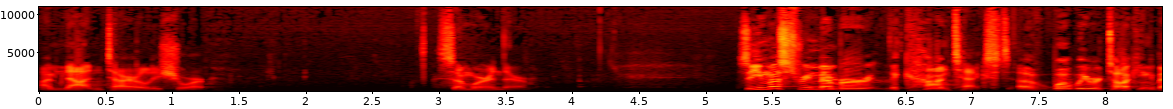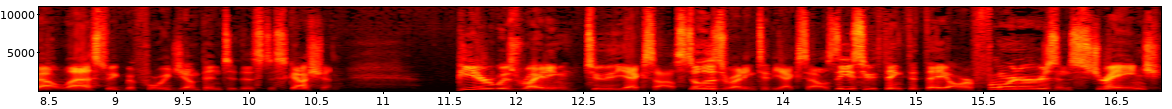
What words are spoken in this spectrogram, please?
I'm not entirely sure. Somewhere in there. So you must remember the context of what we were talking about last week before we jump into this discussion. Peter was writing to the exiles, still is writing to the exiles, these who think that they are foreigners and strange,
